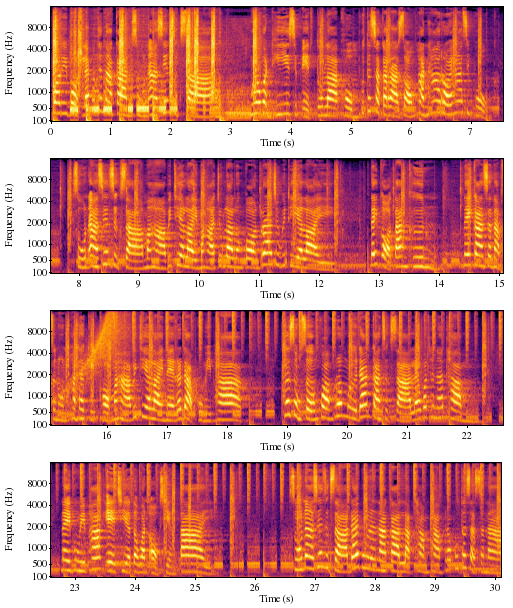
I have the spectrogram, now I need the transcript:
บริบทและพัฒนาการศูนย์อาเซียนศึกษา เมื่อวันที่ 21 ตุลาคม พุทธศักราช 2556 ศูนย์อาเซียนศึกษา มหาวิทยาลัย มหาจุฬาลงกรณราชวิทยาลัย ได้ก่อตั้งขึ้น ในการสนับสนุนพันธกิจของมหาวิทยาลัยในระดับภูมิภาค เพื่อส่งเสริมความร่วมมือด้านการศึกษาและวัฒนธรรม ในภูมิภาคเอเชียตะวันออกเฉียงใต้ ศูนย์อาเซียนศึกษาได้บูรณาการหลักธรรมทางพระพุทธศาสนา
